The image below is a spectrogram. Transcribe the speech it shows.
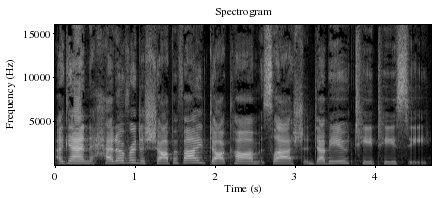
Again, head over to shopify.com slash WTTC.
